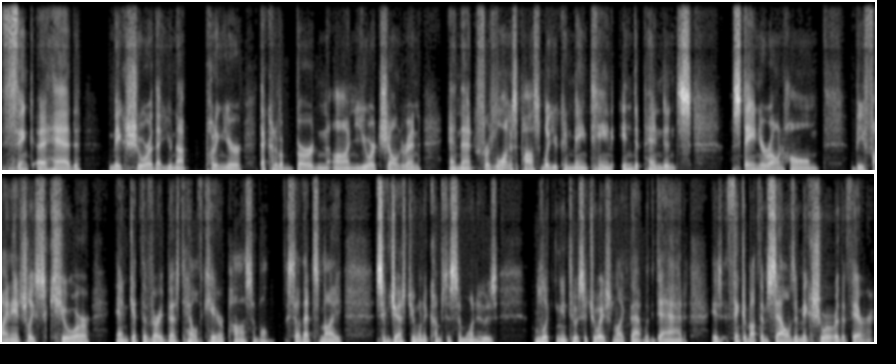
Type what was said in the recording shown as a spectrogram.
think ahead, make sure that you're not putting your that kind of a burden on your children and that for as long as possible you can maintain independence, stay in your own home, be financially secure and get the very best health care possible. So that's my suggestion when it comes to someone who's looking into a situation like that with dad is think about themselves and make sure that their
